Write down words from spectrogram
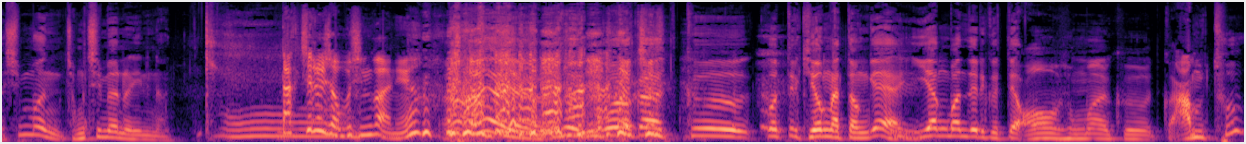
신문 정치면을 읽는. 딱지를 접으신 거 아니에요? 아니, 아니, 아니. 그래서 뭐랄까, 그, 것들이 기억났던 게, 이 양반들이 그때, 어 정말 그, 그 암투?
